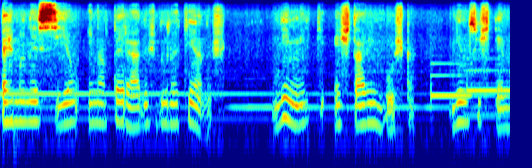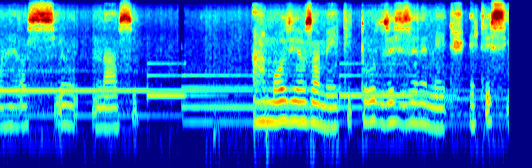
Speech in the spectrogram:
permaneciam inalterados durante anos. Limite estava em busca de um sistema relacionasse harmoniosamente todos esses elementos entre si.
